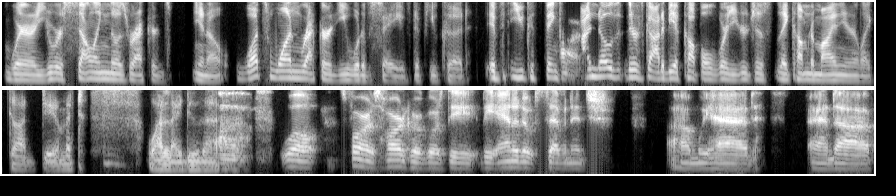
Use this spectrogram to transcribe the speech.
where you were selling those records, you know, what's one record you would have saved if you could? If you could think, uh, I know that there's got to be a couple where you're just they come to mind and you're like, God damn it, why did I do that? Uh, well, as far as hardcore goes, the the antidote seven inch um, we had, and uh,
